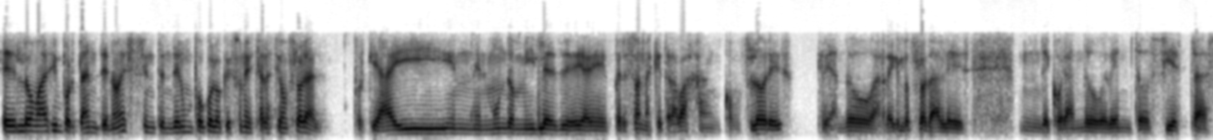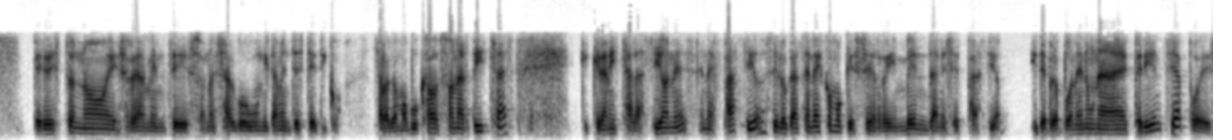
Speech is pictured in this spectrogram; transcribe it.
es lo más importante, ¿no? Es entender un poco lo que es una instalación floral, porque hay en el mundo miles de eh, personas que trabajan con flores, creando arreglos florales, mm, decorando eventos, fiestas, pero esto no es realmente eso, no es algo únicamente estético lo que hemos buscado son artistas que crean instalaciones en espacios y lo que hacen es como que se reinventan ese espacio y te proponen una experiencia pues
